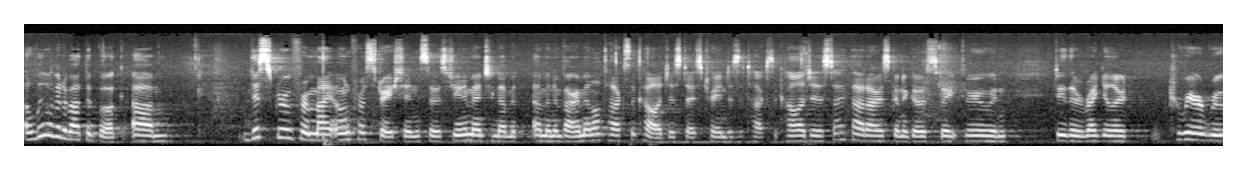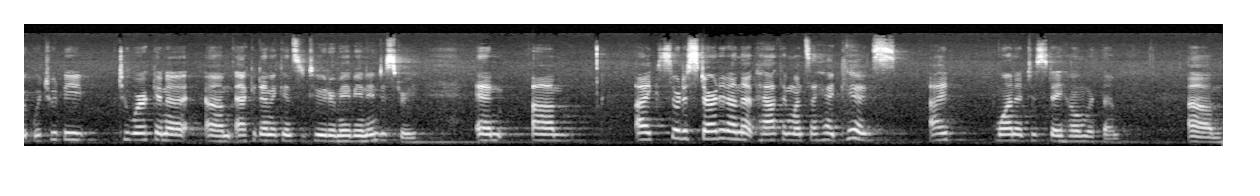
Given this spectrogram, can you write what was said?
a little bit about the book. Um, this grew from my own frustration. So, as Gina mentioned, I'm, a, I'm, an environmental toxicologist. I was trained as a toxicologist. I thought I was going to go straight through and do the regular career route, which would be to work in an um, academic institute or maybe an industry. And um, I sort of started on that path, and once I had kids, I wanted to stay home with them. Um,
